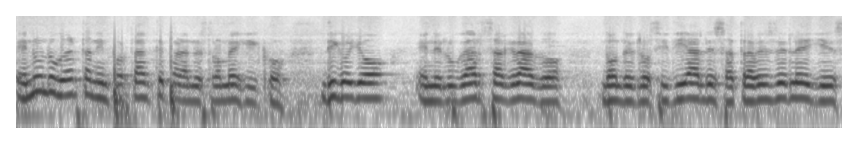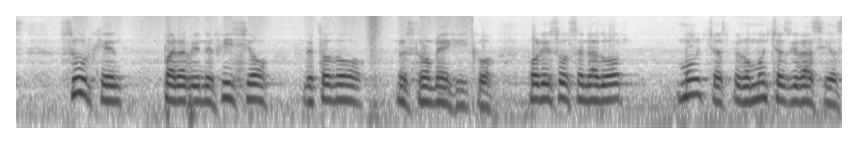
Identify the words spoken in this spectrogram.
en un lugar tan importante para nuestro México, digo yo, en el lugar sagrado donde los ideales a través de leyes surgen para beneficio de todo nuestro México. Por eso, senador, muchas, pero muchas gracias.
